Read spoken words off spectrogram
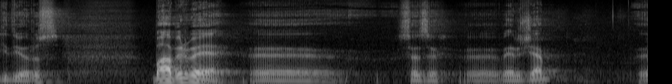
gidiyoruz. Babür Bey'e e, sözü e, vereceğim. E,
